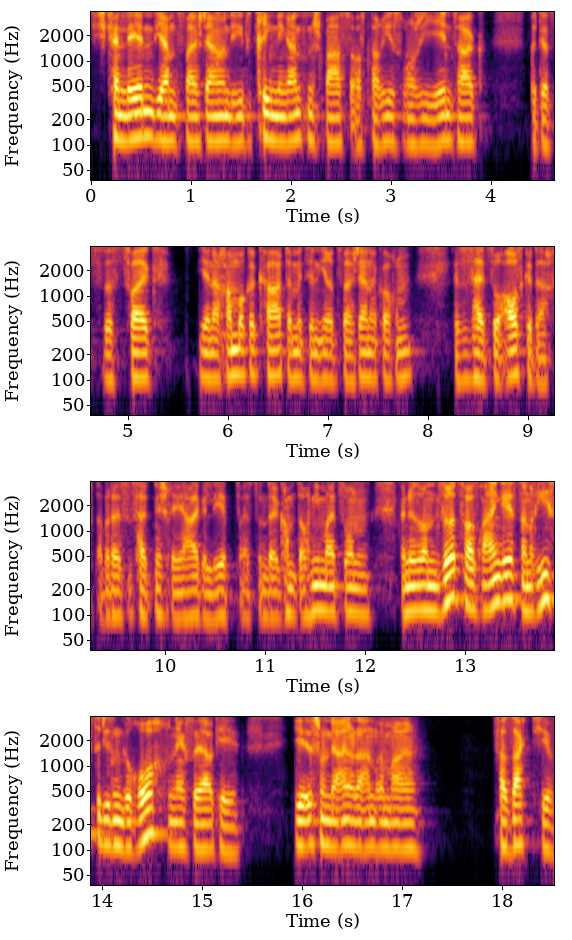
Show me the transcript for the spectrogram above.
ich kenne Läden, die haben zwei Sterne und die kriegen den ganzen Spaß aus Paris, Rangy. Jeden Tag wird jetzt das Zeug hier nach Hamburg gekarrt, damit sie in ihre zwei Sterne kochen. Das ist halt so ausgedacht, aber das ist halt nicht real gelebt, weißt du. Und da kommt auch niemals so ein, wenn du so ein Wirtshaus reingehst, dann riechst du diesen Geruch und denkst so, ja, okay, hier ist schon der ein oder andere Mal versackt, hier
